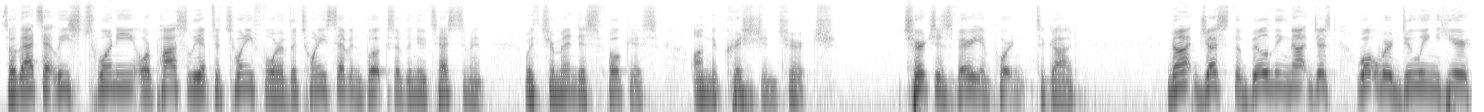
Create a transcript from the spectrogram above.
So that's at least 20 or possibly up to 24 of the 27 books of the New Testament with tremendous focus on the Christian church. Church is very important to God. Not just the building, not just what we're doing here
